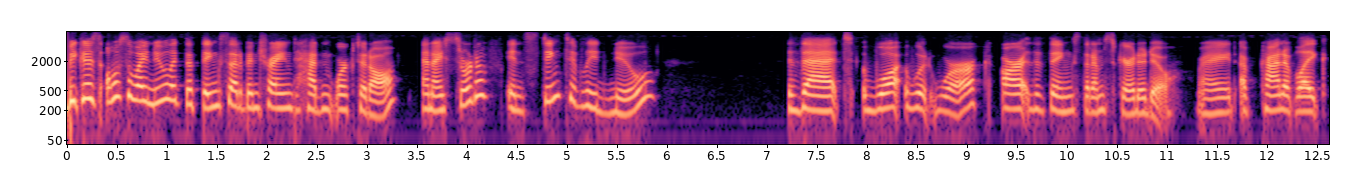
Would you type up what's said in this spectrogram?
because also I knew like the things that I've been trying hadn't worked at all. And I sort of instinctively knew that what would work are the things that I'm scared to do, right? I've kind of like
